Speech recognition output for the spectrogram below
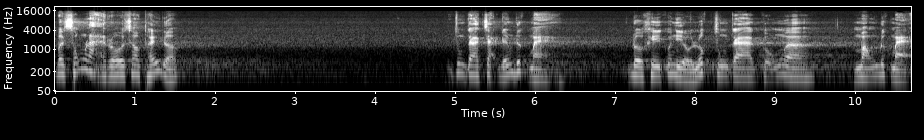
bởi sống lại rồi sao thấy được? Chúng ta chạy đến Đức Mẹ. Đôi khi có nhiều lúc chúng ta cũng uh, Mong Đức Mẹ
